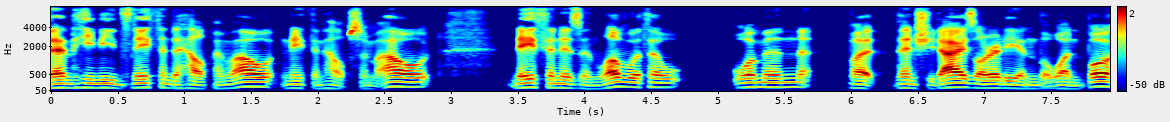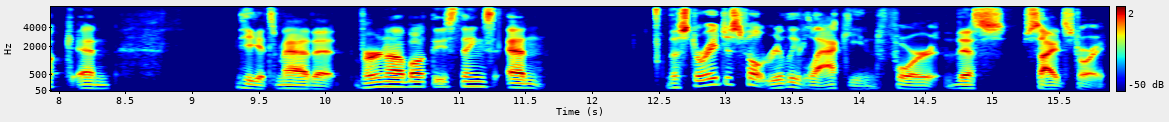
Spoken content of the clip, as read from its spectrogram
then he needs Nathan to help him out. Nathan helps him out. Nathan is in love with a woman, but then she dies already in the one book, and he gets mad at Verna about these things, and the story just felt really lacking for this side story.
